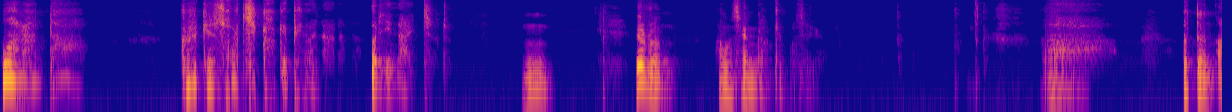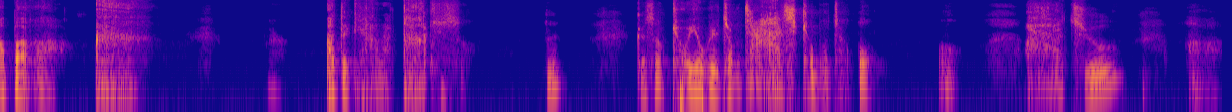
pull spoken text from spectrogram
원한다. 그렇게 솔직하게 표현하는 어린아이처럼. 음. 여러분, 한번 생각해 보세요. 아, 어떤 아빠가, 아 들이 하나 딱 있어. 응? 그래서 교육을 좀 잘 시켜보자고. 어, 아주, 아,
